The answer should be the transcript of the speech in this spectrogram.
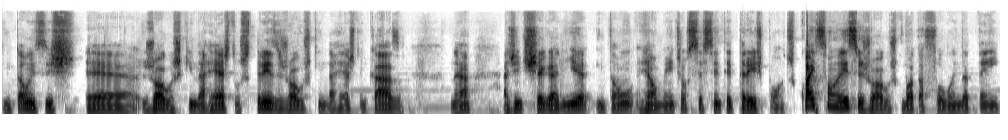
Então, esses é, jogos que ainda restam, os 13 jogos que ainda restam em casa, né? A gente chegaria, então, realmente aos 63 pontos. Quais são esses jogos que o Botafogo ainda tem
